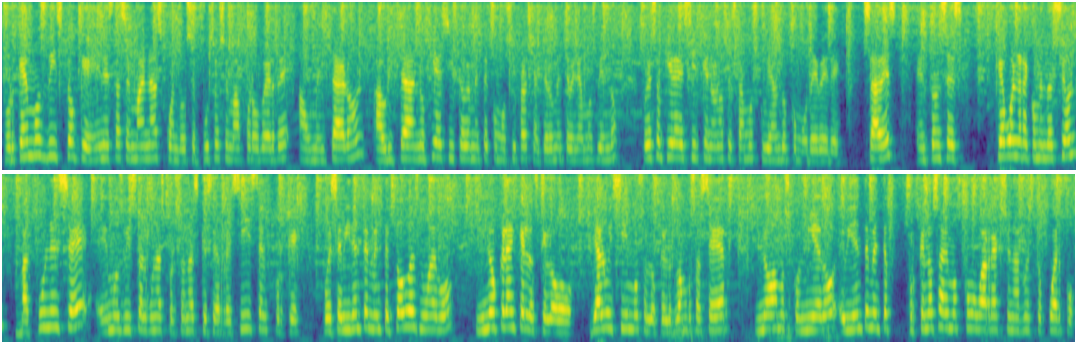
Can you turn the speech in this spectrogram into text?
Porque hemos visto que en estas semanas, cuando se puso semáforo verde, aumentaron. Ahorita no quiere decir que obviamente como cifras que anteriormente veníamos viendo, pero eso quiere decir que no nos estamos cuidando como debe de, ¿sabes? Entonces, Qué buena recomendación, vacúnense. Hemos visto algunas personas que se resisten porque pues evidentemente todo es nuevo y no crean que los que lo ya lo hicimos o lo que los vamos a hacer no vamos con miedo, evidentemente porque no sabemos cómo va a reaccionar nuestro cuerpo,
